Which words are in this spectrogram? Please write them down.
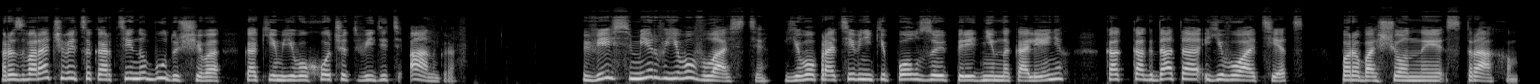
разворачивается картина будущего, каким его хочет видеть Ангра. Весь мир в его власти, его противники ползают перед ним на коленях, как когда-то его отец, порабощенные страхом.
